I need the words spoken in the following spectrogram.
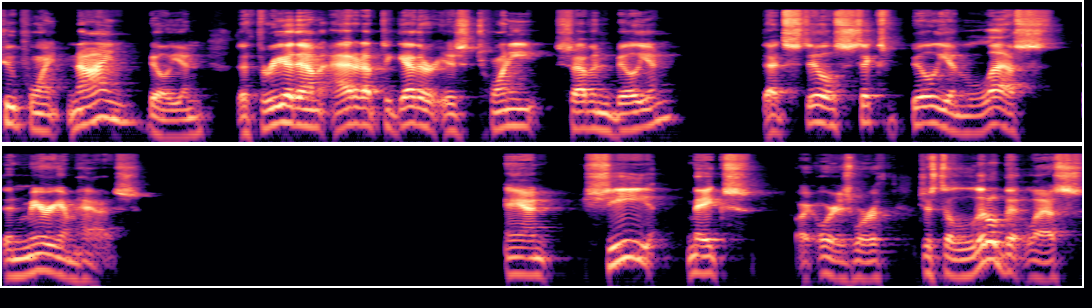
2.9 billion. The three of them added up together is 27 billion. That's still 6 billion less than Miriam has. And she makes or, or is worth just a little bit less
